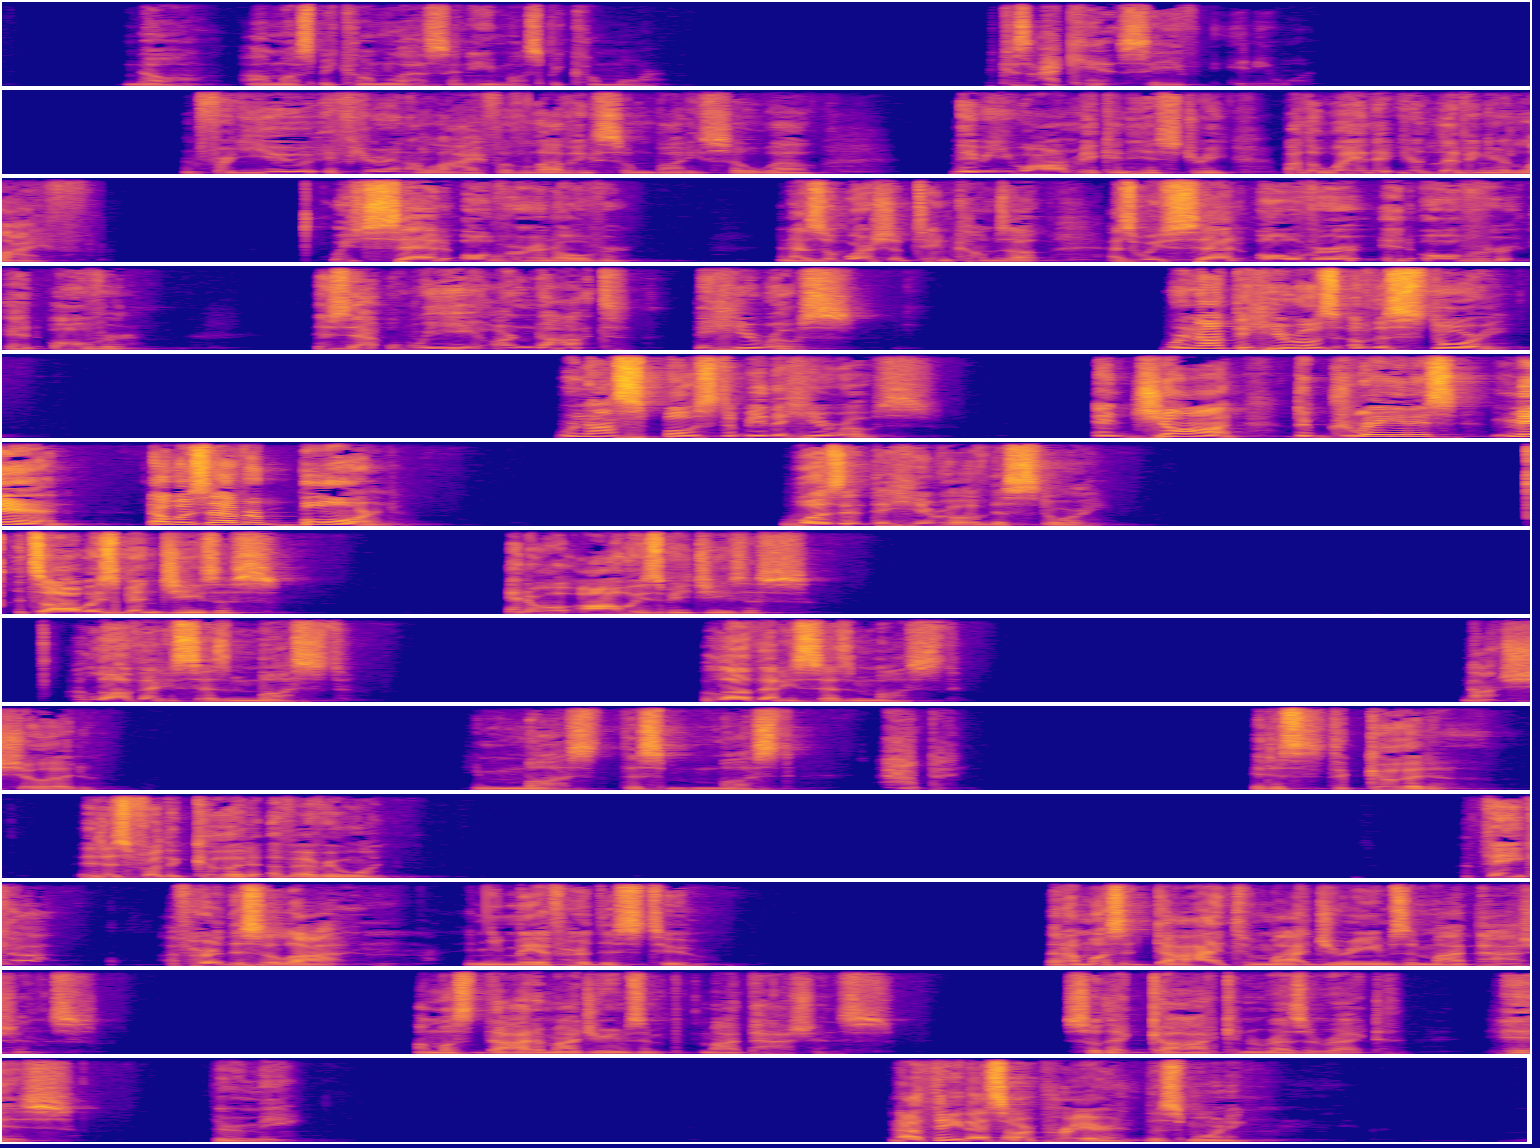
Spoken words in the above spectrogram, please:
No, I must become less and he must become more. Because I can't save anyone. And for you, if you're in a life of loving somebody so well, maybe you are making history by the way that you're living your life. We've said over and over, and as the worship team comes up, as we've said over and over and over, is that we are not the heroes. We're not the heroes of the story. We're not supposed to be the heroes. And John, the greatest man that was ever born, wasn't the hero of this story. It's always been Jesus, and it will always be Jesus. I love that he says must. I love that he says must, not should. He must. This must happen. It is the good, it is for the good of everyone. I think I've heard this a lot, and you may have heard this too that I must die to my dreams and my passions. I must die to my dreams and my passions so that God can resurrect His through me. And I think that's our prayer this morning.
